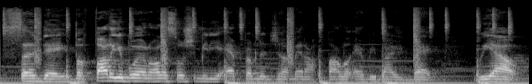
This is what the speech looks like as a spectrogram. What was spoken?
Sunday. But follow your boy on all the social media at From the Jump, man. I'll follow everybody back. We out.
